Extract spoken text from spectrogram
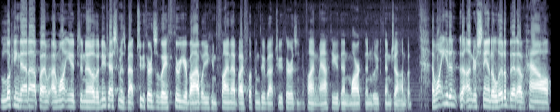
looking that up, I, I, want you to know the New Testament is about two thirds of the way through your Bible. You can find that by flipping through about two thirds. You can find Matthew, then Mark, then Luke, then John. But I want you to, to understand a little bit of how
